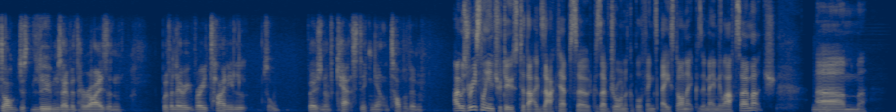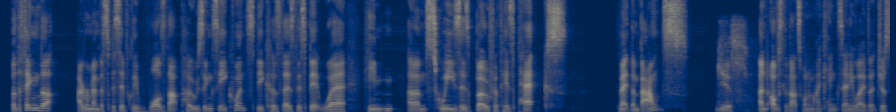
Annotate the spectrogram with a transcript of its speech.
dog just looms over the horizon with a very, very tiny sort of version of cat sticking out the top of him. I was recently introduced to that exact episode because I've drawn a couple of things based on it because it made me laugh so much. Um, but the thing that I remember specifically was that posing sequence because there's this bit where he um, squeezes both of his pecs to make them bounce. Yes. And obviously, that's one of my kinks anyway, but just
